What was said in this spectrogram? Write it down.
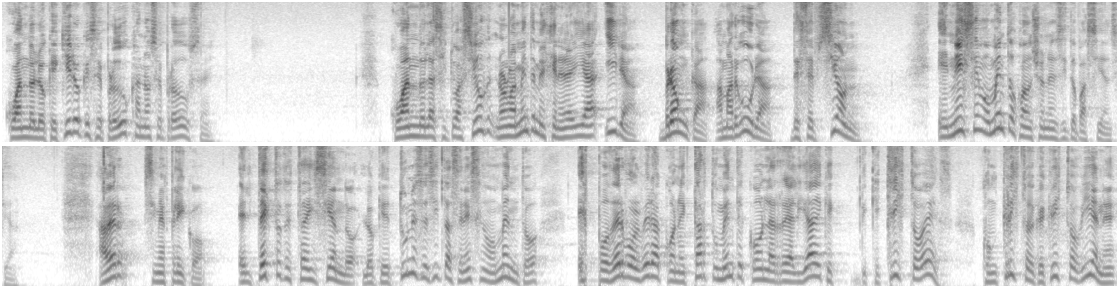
Cuando lo que quiero que se produzca no se produce. Cuando la situación normalmente me generaría ira, bronca, amargura, decepción. En ese momento es cuando yo necesito paciencia. A ver si me explico. El texto te está diciendo lo que tú necesitas en ese momento es poder volver a conectar tu mente con la realidad de que, Cristo es con Cristo, de que Cristo viene,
